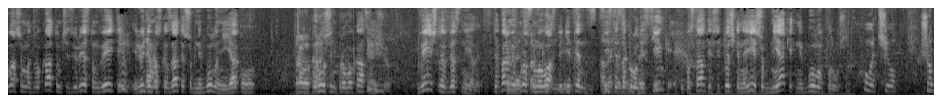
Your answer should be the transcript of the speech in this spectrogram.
вашим адвокатом чи з юристом вийти і людям розказати, щоб не було ніякого Провокація. порушень, провокацій, нічого. Вийшли, об'яснили. Тепер ми просимо вас підійти, сісти за круглий стіл і поставити всі точки на «і», щоб ніяких не було порушень. Хочу, щоб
